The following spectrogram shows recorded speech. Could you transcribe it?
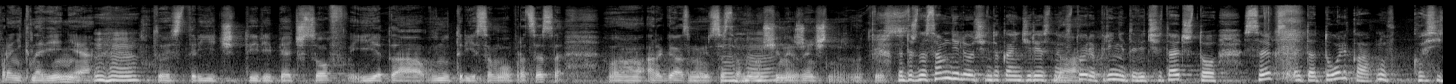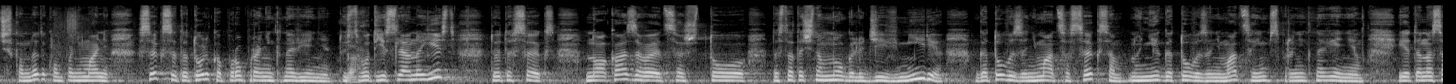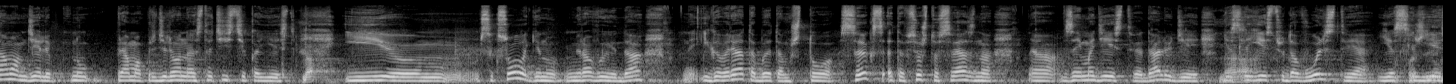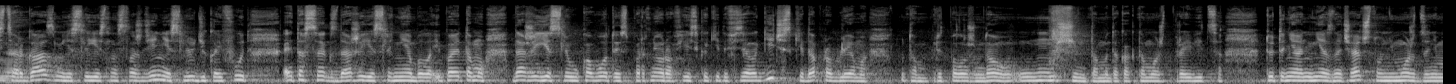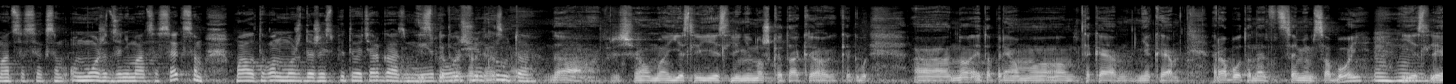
проникновения, угу. то есть 3, 4, 5 часов, и это внутри самого процесса а, оргазма со стороны угу. мужчины и женщины. То есть... Это же на самом деле очень такая интересная да. история. Принято ведь считать, что секс это только, ну в классическом, да, таком понимании, секс это только про проникновение. То есть да. вот если оно есть, то это секс. Но оказывается, что достаточно много людей в мире готовы заниматься сексом, но не готовы заниматься им с проникновением. И это на самом деле, ну, прям определенная статистика есть. Да. И э, сексологи, ну, мировые, да, и говорят об этом, что секс – это все, что связано э, взаимодействие, да, людей. Да. Если есть удовольствие, если есть оргазм, если есть наслаждение, если люди кайфуют, это секс, даже если не было. И поэтому даже если у кого-то из партнеров есть какие-то физиологические да, проблемы, ну там, предположим, да, у мужчин там это как-то может проявиться, то это не, не означает, что он не может заниматься сексом. Он может заниматься сексом, мало того, он может даже испытывать оргазм. Испытывать и это очень оргазмы. круто. Да, причем если, если немножко так, э, как бы, э, но это прям э, такая некая работа над самим собой, угу. если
